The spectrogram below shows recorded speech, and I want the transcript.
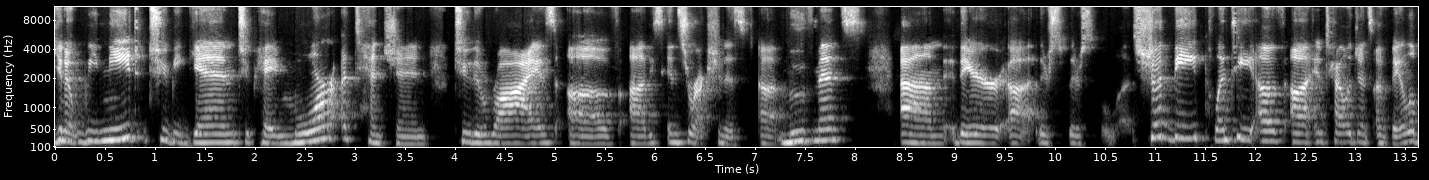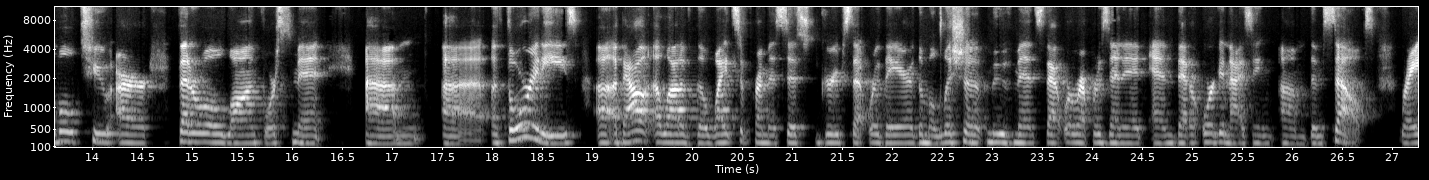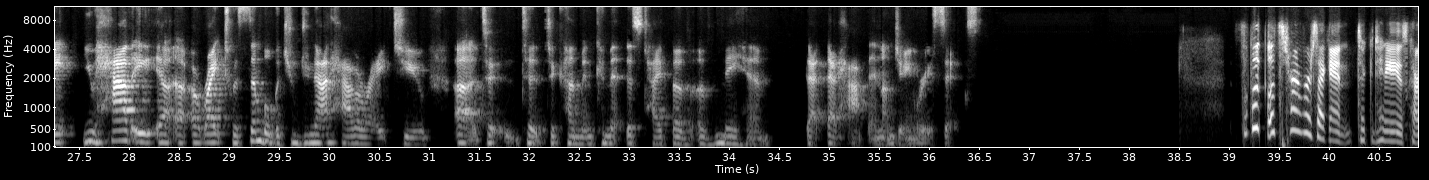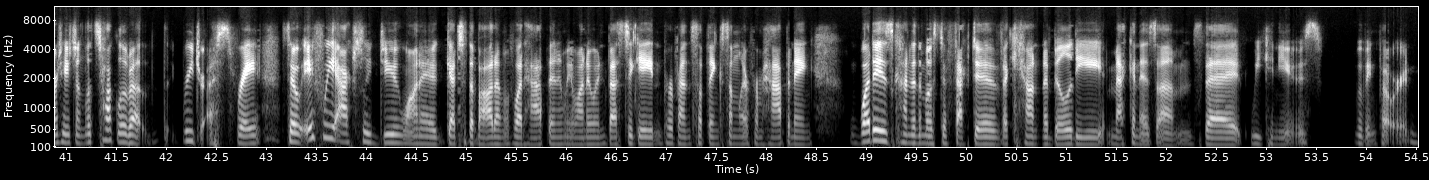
you know, we need to begin to pay more attention to the rise of uh, these insurrectionist uh, movements. Um, there, uh, there's, there's should be plenty of uh, intelligence available to our federal law enforcement um, uh, authorities uh, about a lot of the white supremacist groups that were there, the militia movements that were represented and that are organizing um, themselves, right? You have a, a, a, right to assemble, but you do not have a right to, uh, to, to, to, come and commit this type of, of mayhem that, that happened on January 6th. So let, us turn for a second to continue this conversation. Let's talk a little about redress, right? So if we actually do want to get to the bottom of what happened and we want to investigate and prevent something similar from happening, what is kind of the most effective accountability mechanisms that we can use moving forward?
